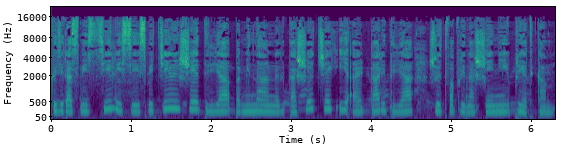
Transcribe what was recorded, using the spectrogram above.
где разместились святилища для поминальных дошедших и алтарь для жертвоприношений предкам.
